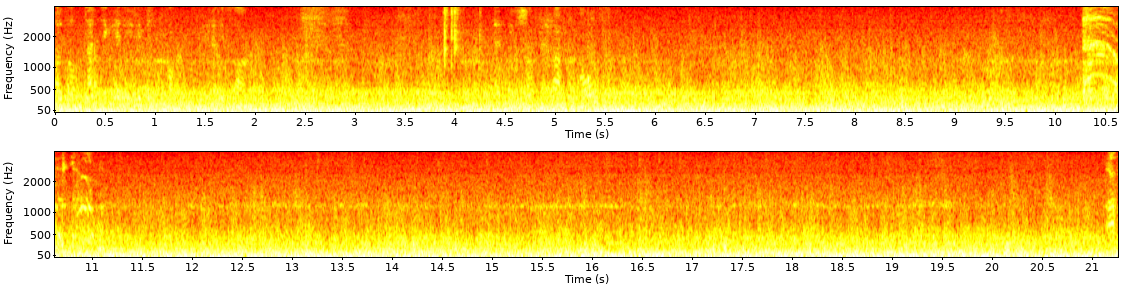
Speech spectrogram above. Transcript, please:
Also auf das Ding hätte ich richtig Bock, muss ich ehrlich sagen. Er sieht schon krass aus. Ach,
